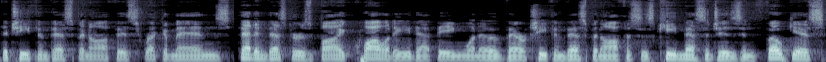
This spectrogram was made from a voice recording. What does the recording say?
the Chief Investment Office recommends that investors buy quality, that being one of our Chief Investment Office's key messages and focus,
